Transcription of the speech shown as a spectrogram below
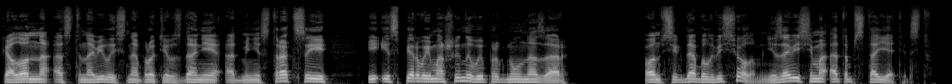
Колонна остановилась напротив здания администрации, и из первой машины выпрыгнул Назар — Он всегда был веселым, независимо от обстоятельств.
